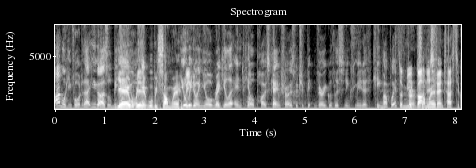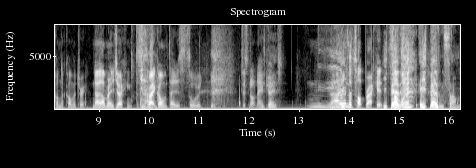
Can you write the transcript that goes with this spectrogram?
I'm looking forward to that. You guys will be. Yeah, doing we'll be your- we'll be somewhere. You'll We- be doing your regular NPL post game shows, which have been very good listening for me to keep up with. the mute From button is fantastic on the commentary. No, I'm only joking. Some great commentators. It's all good. Just not named James. Nah, You're in the top bracket he's, better, somewhere. he- he's better than some.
